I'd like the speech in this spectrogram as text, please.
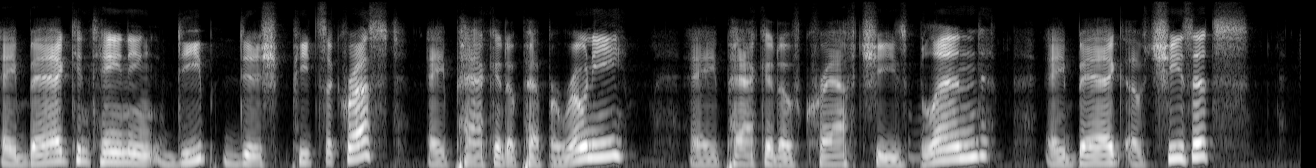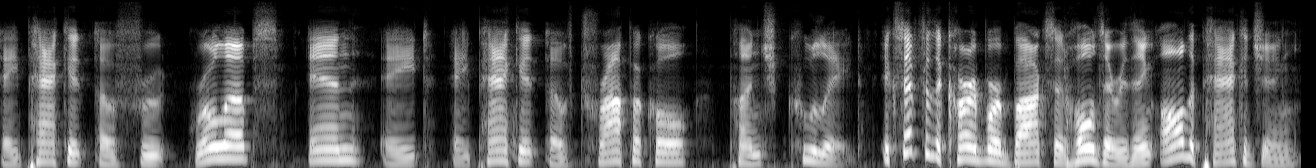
a bag containing deep dish pizza crust, a packet of pepperoni, a packet of Kraft cheese blend, a bag of Cheez Its, a packet of fruit roll ups, and 8. A packet of tropical punch Kool Aid. Except for the cardboard box that holds everything, all the packaging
